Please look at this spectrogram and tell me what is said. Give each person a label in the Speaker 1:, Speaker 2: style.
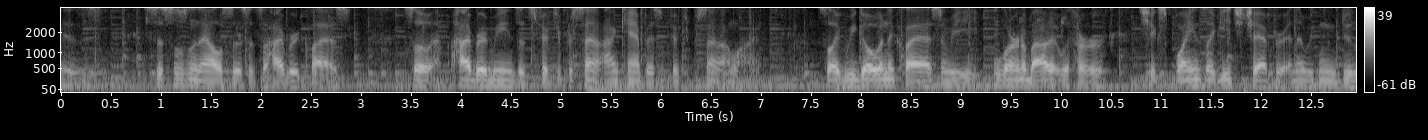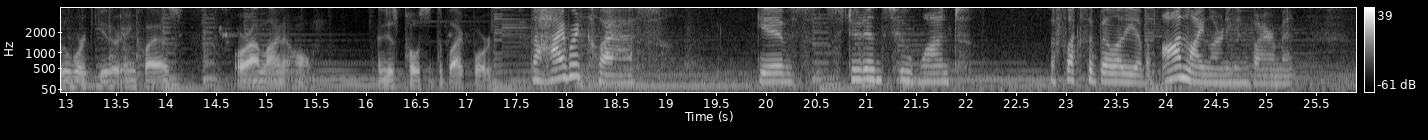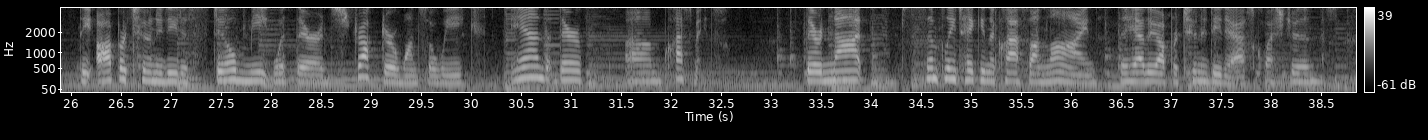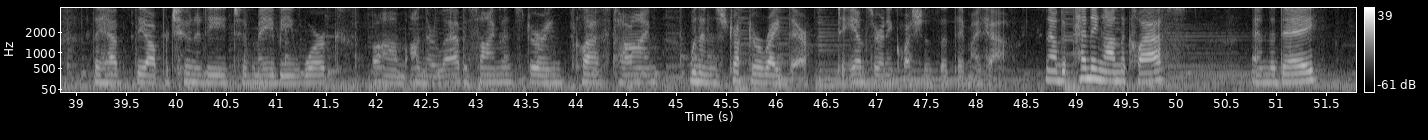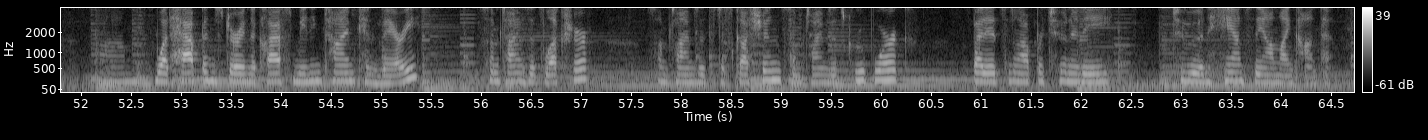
Speaker 1: is systems analysis. It's a hybrid class. So hybrid means it's 50% on campus and 50% online. So like we go into class and we learn about it with her. She explains like each chapter and then we can do the work either in class or online at home and just post it to Blackboard.
Speaker 2: The hybrid class gives students who want the flexibility of an online learning environment the opportunity to still meet with their instructor once a week and their um, classmates. They're not simply taking the class online, they have the opportunity to ask questions, they have the opportunity to maybe work um, on their lab assignments during class time with an instructor right there to answer any questions that they might have. Now depending on the class and the day, um, what happens during the class meeting time can vary. Sometimes it's lecture, sometimes it's discussion, sometimes it's group work, but it's an opportunity to enhance the online content.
